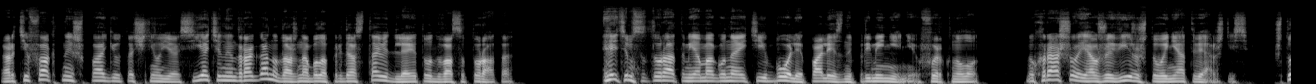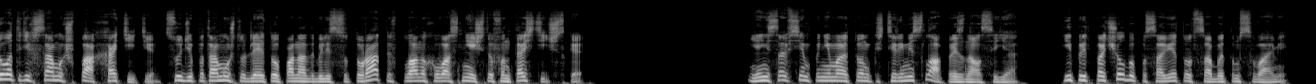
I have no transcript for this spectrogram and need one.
Артефактные шпаги, уточнил я. Сиятельная Драгана должна была предоставить для этого два сатурата. Этим сатуратом я могу найти более полезное применение, фыркнул он. Ну хорошо, я уже вижу, что вы не отвяжетесь. Что вы от этих самых шпаг хотите? Судя по тому, что для этого понадобились сатураты, в планах у вас нечто фантастическое. Я не совсем понимаю тонкости ремесла, признался я, и предпочел бы посоветоваться об этом с вами.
